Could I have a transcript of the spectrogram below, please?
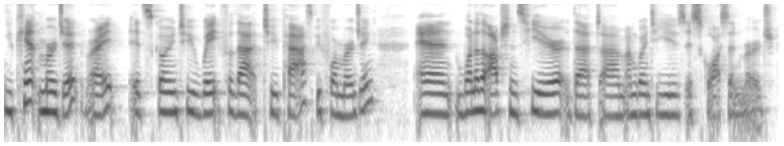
you can't merge it, right? It's going to wait for that to pass before merging. And one of the options here that um, I'm going to use is squash and merge.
